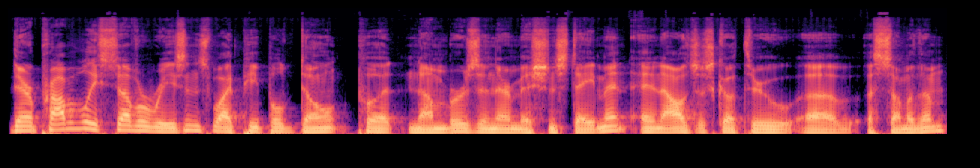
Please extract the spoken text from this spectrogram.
There are probably several reasons why people don't put numbers in their mission statement, and I'll just go through uh, some of them.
